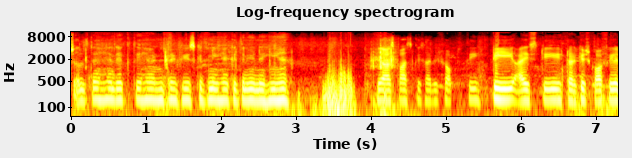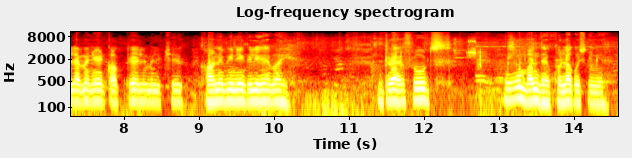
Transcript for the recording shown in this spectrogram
चलते हैं, देखते हैं एंट्री फ़ीस कितनी है, कितनी नहीं है। ये आसपास की सारी शॉप्स थी। Tea ice tea Turkish coffee lemonade cocktail milk shake खाने पीने के लिए है भाई। ड्राई फ्रूट्स बंद है, खुला कुछ नहीं है।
